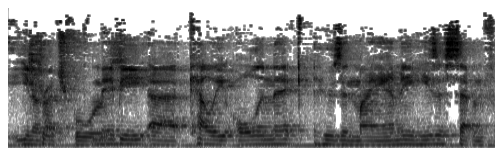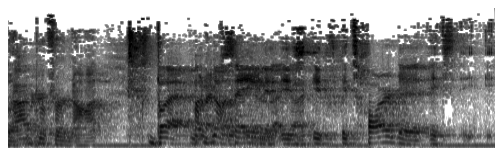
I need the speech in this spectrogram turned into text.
you know, Stretch forwards. Maybe uh, Kelly Olynyk, who's in Miami, he's a seven footer. I'd prefer not. But what I'm I'm, saying fan of that is, it's it's hard to. It's. It,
